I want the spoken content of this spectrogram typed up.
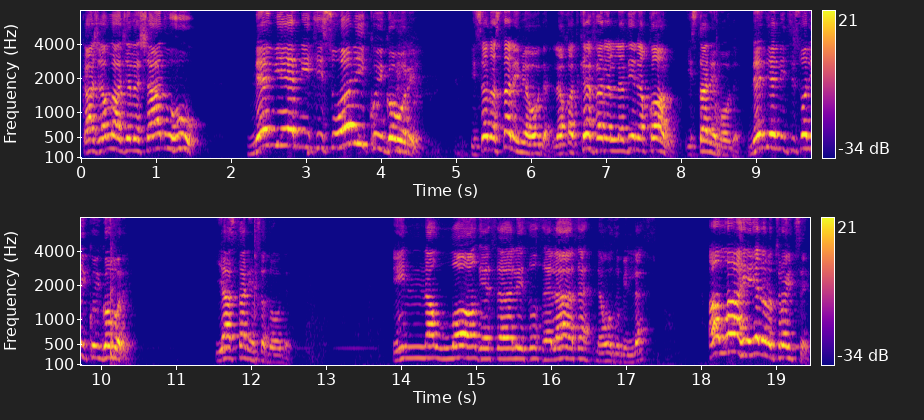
kaže Allah Đelešanuhu nevjernici su oni koji govore I sada stanem ja ovdje. Lekad kefara alladhina qalu. I stanem ovdje. Nevjernici su oni koji govore. Ja stanem sad ovdje. Inna Allahe thalithu thalatha. Neudhu billah. Allah je jedan od trojice.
